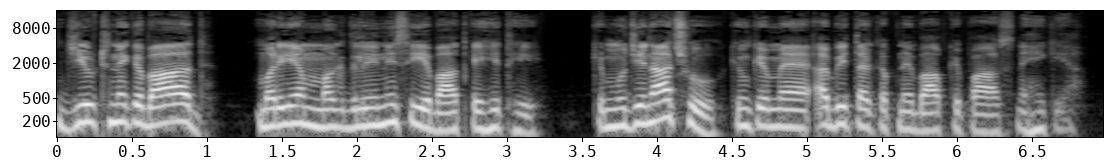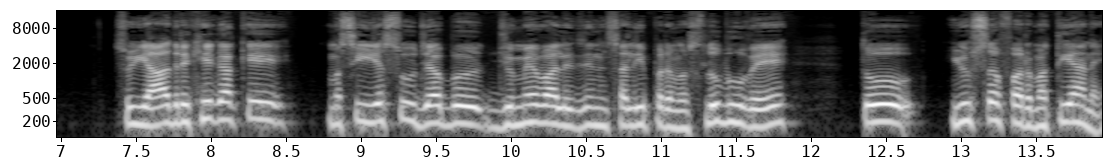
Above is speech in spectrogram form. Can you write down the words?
جی اٹھنے کے بعد مریم مغدلینی سے یہ بات کہی تھی کہ مجھے نہ چھو کیونکہ میں ابھی تک اپنے باپ کے پاس نہیں کیا سو یاد رکھے گا کہ مسی یسو جب جمعے والے دن سلی پر مصلوب ہوئے، تو یوسف اور متیا نے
